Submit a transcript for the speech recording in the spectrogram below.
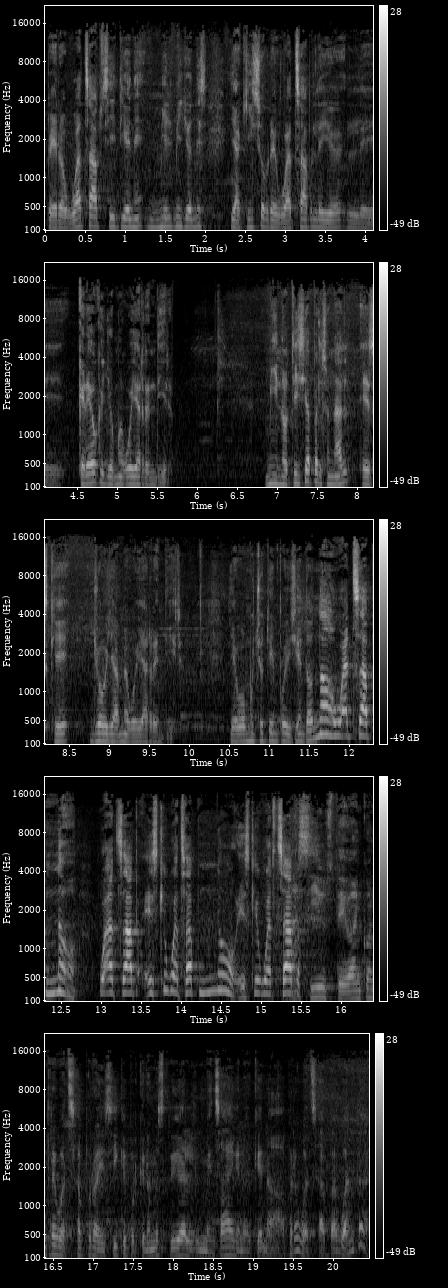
pero WhatsApp sí tiene mil millones y aquí sobre WhatsApp le, le- creo que yo me voy a rendir. Mi noticia personal es que yo ya me voy a rendir. Llevo mucho tiempo diciendo, no, WhatsApp no, WhatsApp, es que WhatsApp no, es que WhatsApp... Ah, sí, usted va en contra de WhatsApp por ahí, sí, que por qué no me escribe el mensaje, que no, que no, pero WhatsApp aguanta.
